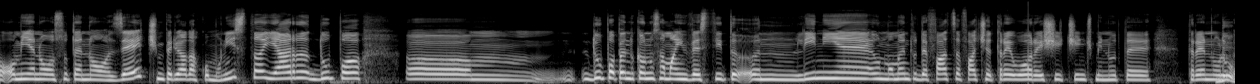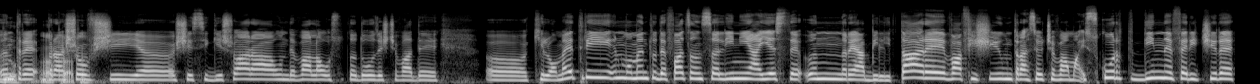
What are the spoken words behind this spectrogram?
1990, în perioada comunistă, iar după Ehm, după, pentru că nu s-a mai investit în linie, în momentul de față face 3 ore și 5 minute trenul Dublu, între Brașov aproape. și, uh, și Sighișoara, undeva la 120 ceva de uh, kilometri. În momentul de față însă linia este în reabilitare, va fi și un traseu ceva mai scurt. Din nefericire,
